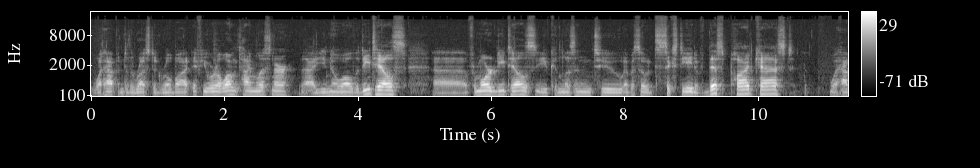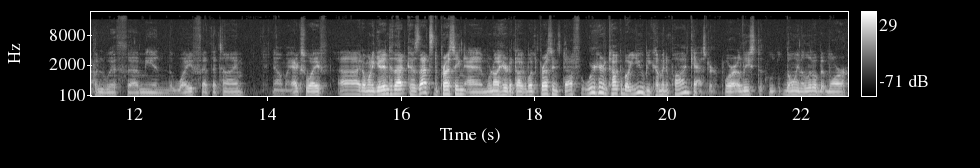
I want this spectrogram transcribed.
What happened to the rusted robot? If you were a long time listener, uh, you know all the details. Uh, for more details, you can listen to episode 68 of this podcast. What happened with uh, me and the wife at the time, now my ex wife. Uh, I don't want to get into that because that's depressing, and we're not here to talk about depressing stuff. We're here to talk about you becoming a podcaster, or at least knowing a little bit more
